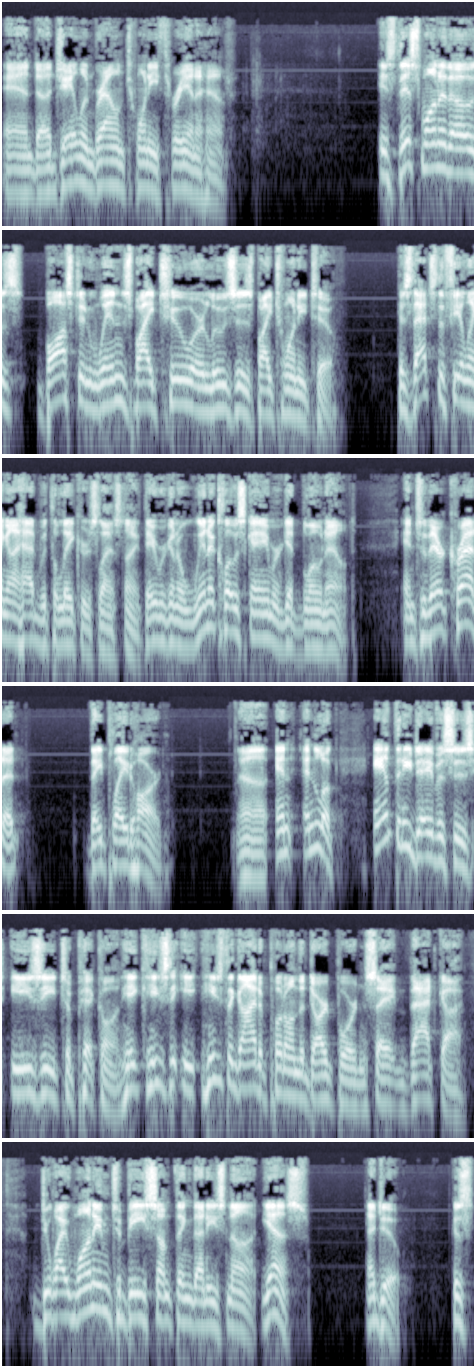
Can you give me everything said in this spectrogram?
And uh, Jaylen Brown 23 and a half. Is this one of those Boston wins by two or loses by 22? Because that's the feeling I had with the Lakers last night. They were going to win a close game or get blown out. And to their credit, they played hard. Uh, and and look, Anthony Davis is easy to pick on. He, he's the he's the guy to put on the dartboard and say that guy. Do I want him to be something that he's not? Yes, I do. Because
